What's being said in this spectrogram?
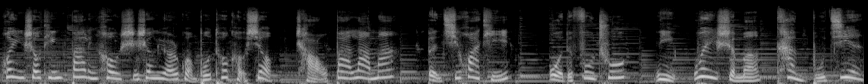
欢迎收听八零后时尚育儿广播脱口秀《潮爸辣妈》，本期话题：我的付出，你为什么看不见？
